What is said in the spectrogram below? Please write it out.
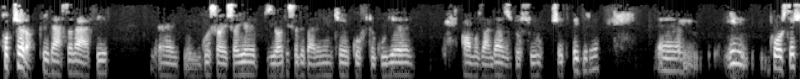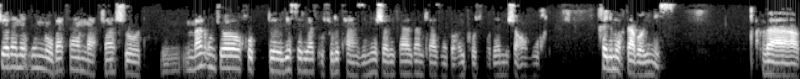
خب چرا؟ توی ده سال اخیر گشایش های زیادی شده برای اینکه گفتگوی آموزنده از دو سو شکل بگیره. این پرسش یادم اون نوبت هم مطرح شد. من اونجا خب یه سری از اصول تنظیمی اشاره کردم که از نگاه های پست مدرن میشه آموخت. خیلی محتوایی نیست. و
